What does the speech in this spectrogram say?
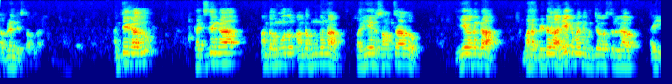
అభినందిస్తూ ఉన్నారు. అంతేకాదు ఖచ్చితంగా అంతకు ముందు అంతకు ముందున్న పదిహేను సంవత్సరాల్లో ఏ విధంగా మన బిడ్డలు అనేక మంది ఉద్యోగస్తులుగా అయి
